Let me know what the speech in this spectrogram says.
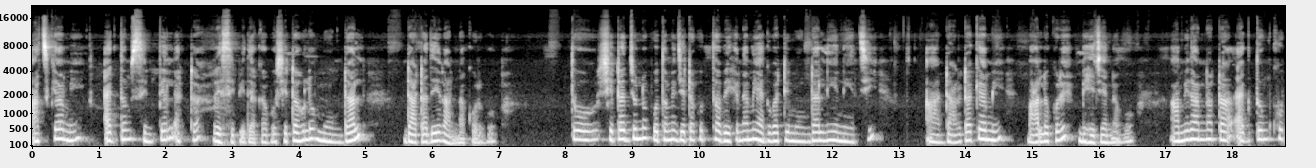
আজকে আমি একদম সিম্পল একটা রেসিপি দেখাবো। সেটা হলো মুগ ডাল, ডাটা দিয়ে রান্না করব। তো সেটার জন্য প্রথমে যেটা করতে হবে, এখানে আমি এক বাটি মুগ ডাল নিয়ে নিয়েছি। আর ডালটাকে আমি ভালো করে ভেজে নেব। আমি রান্নাটা একদম খুব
